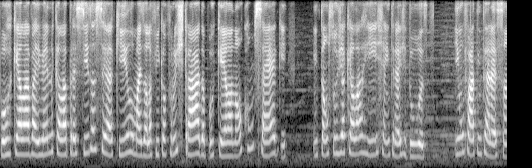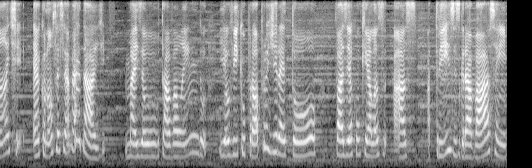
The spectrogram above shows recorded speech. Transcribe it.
Porque ela vai vendo que ela precisa ser aquilo, mas ela fica frustrada porque ela não consegue. Então surge aquela rixa entre as duas. E um fato interessante é que eu não sei se é verdade, mas eu tava lendo e eu vi que o próprio diretor fazia com que elas, as atrizes, gravassem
